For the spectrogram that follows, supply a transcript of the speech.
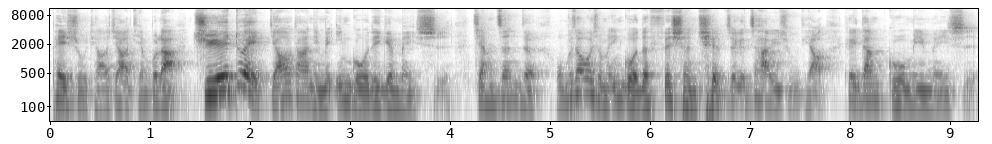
配薯条加甜不辣，绝对吊打你们英国的一个美食。讲真的，我不知道为什么英国的 fish and chip 这个炸鱼薯条可以当国民美食，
